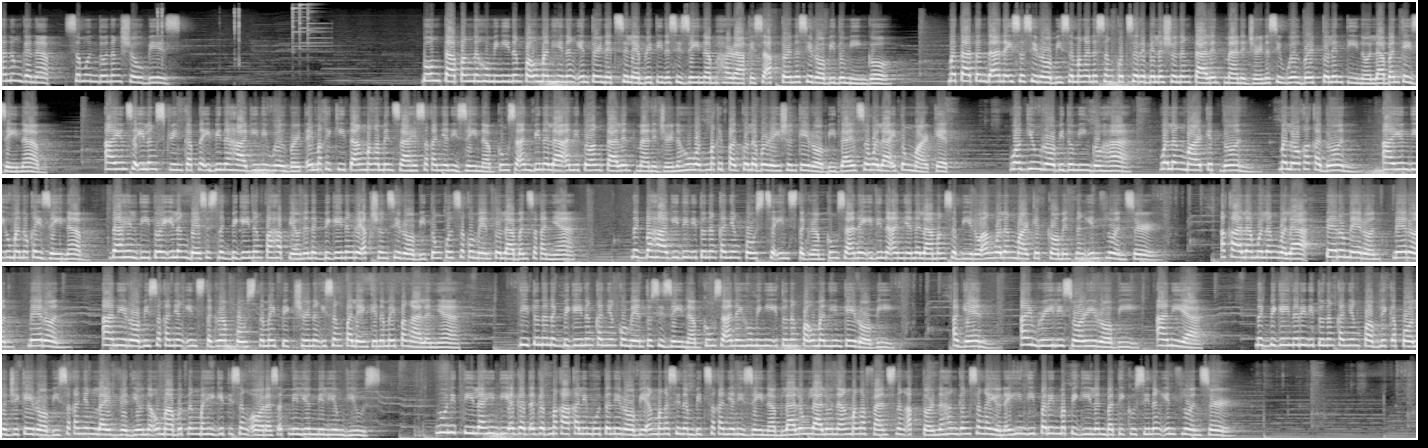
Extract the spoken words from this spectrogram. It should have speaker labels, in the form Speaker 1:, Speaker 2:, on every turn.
Speaker 1: Anong ganap sa mundo ng showbiz? Buong tapang na humingi ng paumanhin ng internet celebrity na si Zainab Harake sa aktor na si Robbie Domingo. Matatandaan na isa si Robbie sa mga nasangkot sa revelasyon ng talent manager na si Wilbert Tolentino laban kay Zainab. Ayon sa ilang screen na ibinahagi ni Wilbert ay makikita ang mga mensahe sa kanya ni Zainab kung saan binalaan nito ang talent manager na huwag makipag-collaboration kay Robbie dahil sa wala itong market. Huwag yung Robbie Domingo ha. Walang market doon. Maloka ka doon. Ayon di umano kay Zainab. Dahil dito ay ilang beses nagbigay ng pahapyaw na nagbigay ng reaksyon si Robbie tungkol sa komento laban sa kanya. Nagbahagi din ito ng kanyang post sa Instagram kung saan ay idinaan niya na lamang sa biro ang walang market comment ng influencer. Akala mo lang wala, pero meron, meron, meron. Ani Robbie sa kanyang Instagram post na may picture ng isang palengke na may pangalan niya. Dito na nagbigay ng kanyang komento si Zainab kung saan ay humingi ito ng paumanhin kay Robbie. Again, I'm really sorry Robbie. Aniya. Nagbigay na rin ito ng kanyang public apology kay Robbie sa kanyang live video na umabot ng mahigit isang oras at milyon-milyong views. Ngunit tila hindi agad-agad makakalimutan ni Robbie ang mga sinambit sa kanya ni Zainab lalong-lalo na ang mga fans ng aktor na hanggang sa ngayon ay hindi pa rin mapigilan batikusin ang influencer.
